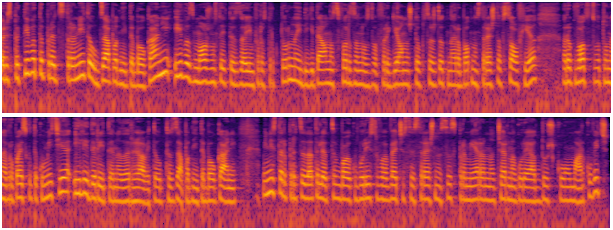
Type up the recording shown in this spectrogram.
Перспективата пред страните от Западните Балкани и възможностите за инфраструктурна и дигитална свързаност в региона ще обсъждат на работна среща в София ръководството на Европейската комисия и лидерите на държавите от Западните Балкани. Министър-председателят Бойко Борисов вече се срещна с премиера на Черна горя Душко Маркович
